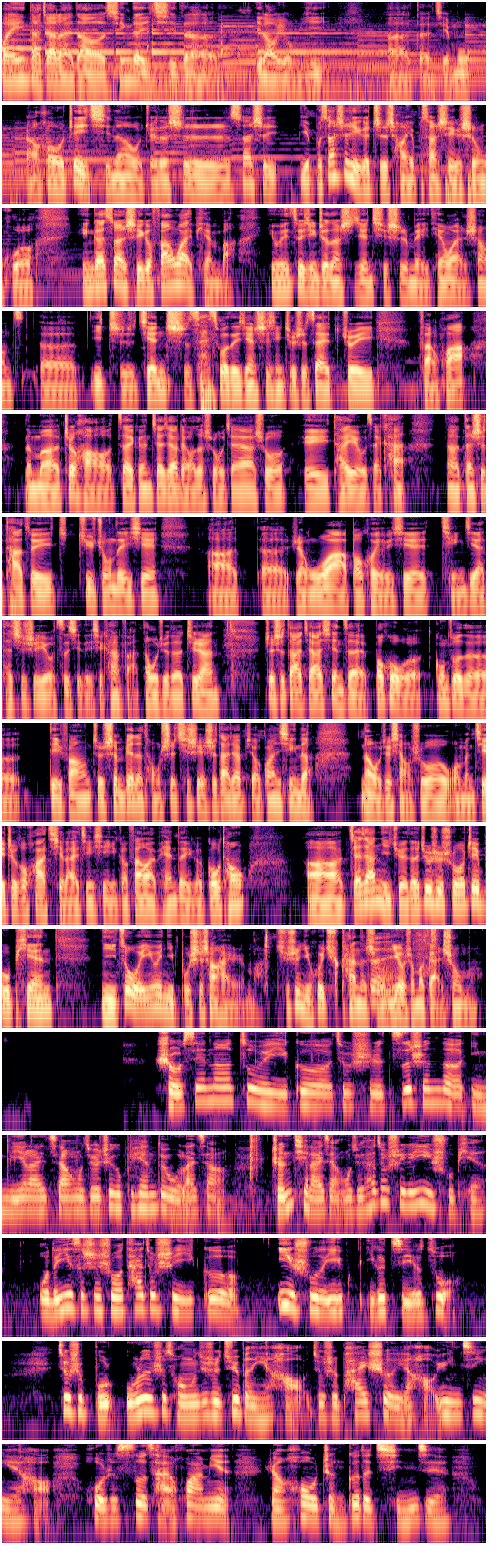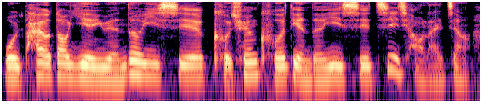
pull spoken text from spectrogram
欢迎大家来到新的一期的《一劳永逸》呃的节目。然后这一期呢，我觉得是算是也不算是一个职场，也不算是一个生活，应该算是一个番外篇吧。因为最近这段时间，其实每天晚上呃一直坚持在做的一件事情，就是在追《繁花》。那么正好在跟佳佳聊的时候，佳佳说：“诶，她也有在看。那但是她对剧中的一些啊呃人物啊，包括有一些情节，他其实也有自己的一些看法。那我觉得，既然这是大家现在，包括我工作的地方，就身边的同事，其实也是大家比较关心的。那我就想说，我们借这个话题来进行一个番外篇的一个沟通。啊，佳佳，你觉得就是说这部片，你作为因为你不是上海人嘛，其实你会去看的时候，你有什么感受吗？首先呢，作为一个就是资深的影迷来讲，我觉得这个片对我来讲，整体来讲，我觉得它就是一个艺术片。我的意思是说，它就是一个艺术的一一个杰作，就是不无论是从就是剧本也好，就是拍摄也好，运镜也好，或者是色彩画面，然后整个的情节，我还有到演员的一些可圈可点的一些技巧来讲，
